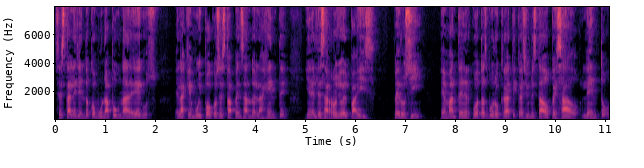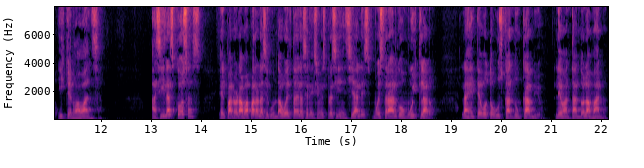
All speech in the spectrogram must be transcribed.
se está leyendo como una pugna de egos, en la que muy poco se está pensando en la gente y en el desarrollo del país, pero sí en mantener cuotas burocráticas y un Estado pesado, lento y que no avanza. Así las cosas, El panorama para la segunda vuelta de las elecciones presidenciales muestra algo muy claro. La gente votó buscando un cambio, levantando la mano,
